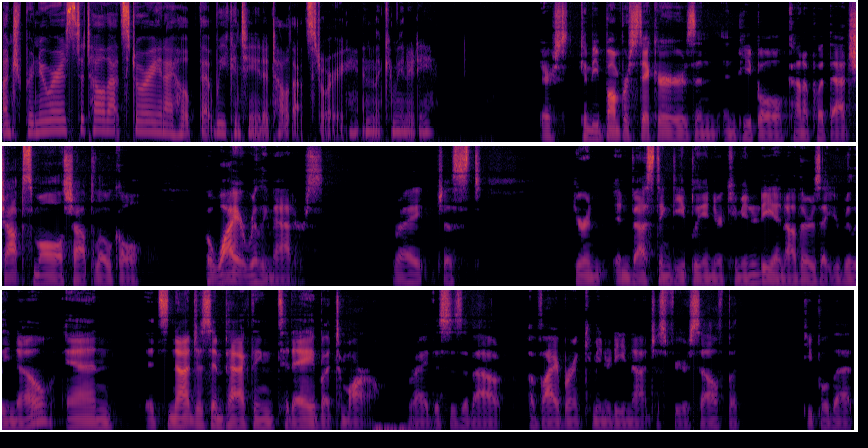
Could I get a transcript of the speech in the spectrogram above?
entrepreneurs to tell that story and I hope that we continue to tell that story in the community. There can be bumper stickers and, and people kind of put that shop small, shop local, but why it really matters, right? Just you're in, investing deeply in your community and others that you really know. And it's not just impacting today, but tomorrow, right? This is about a vibrant community, not just for yourself, but people that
